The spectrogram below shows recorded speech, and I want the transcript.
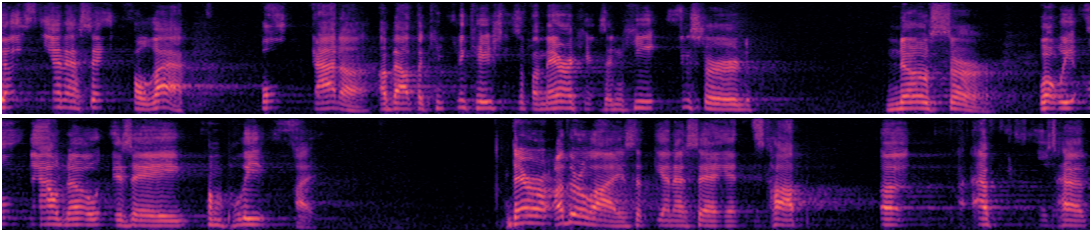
does the NSA collect full data about the communications of Americans? And he answered, no, sir. What we all now know is a complete lie. There are other lies that the NSA and its top uh, officials have,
